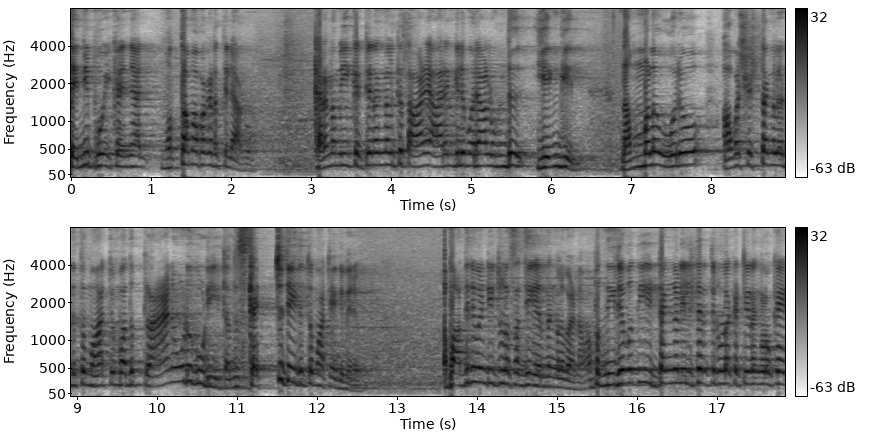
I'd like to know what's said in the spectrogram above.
തെന്നിപ്പോയി കഴിഞ്ഞാൽ മൊത്തം അപകടത്തിലാകും. കാരണം ഈ കെട്ടിടങ്ങൾക്ക് താഴെ ആരെങ്കിലും ഒരാളുണ്ട് എങ്കിൽ നമ്മൾ ഓരോ അവശിഷ്ടങ്ങൾ എടുത്ത് മാറ്റുമ്പോൾ അത് പ്ലാനോട് കൂടിയിട്ട് അത് സ്കെച്ച് ചെയ്തിട്ട് മാറ്റേണ്ടി വരും. അപ്പൊ അതിന് വേണ്ടിയിട്ടുള്ള സജ്ജീകരണങ്ങൾ വേണം. അപ്പൊ നിരവധി ഇടങ്ങളിൽ ഇത്തരത്തിലുള്ള കെട്ടിടങ്ങളൊക്കെ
